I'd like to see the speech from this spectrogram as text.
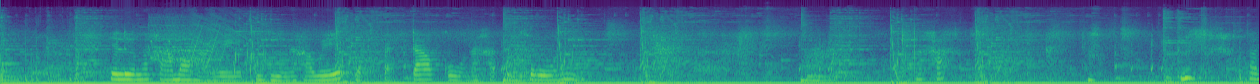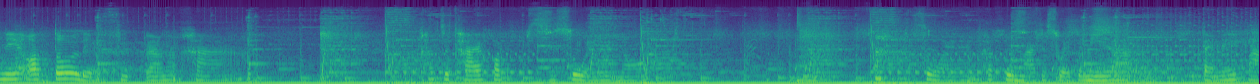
นึงอย่าลืมนะคะ มองหาเวฟดีๆนะคะ เวฟ689 โกนะคะทุกคน ตอนนี้ออโต้เหลือสิบแล้วนะคะขั้งสุดท้ายขอบสวยๆหน่อยเนาะอะสวยนะถ้าคุณมาจะสวยกว่านี้นะแต่ไม่มา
